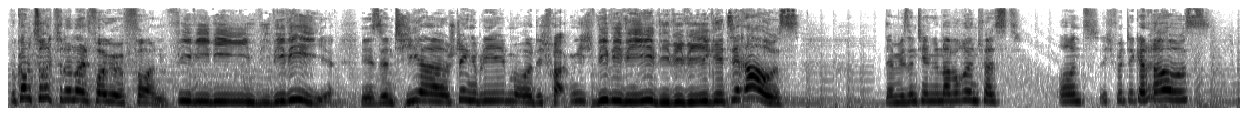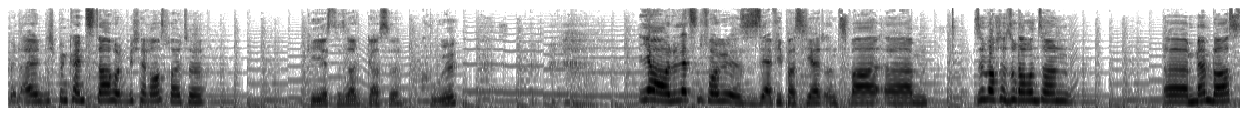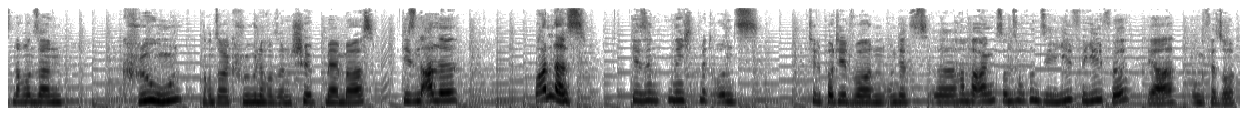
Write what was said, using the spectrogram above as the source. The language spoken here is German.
Willkommen zurück zu einer neuen Folge von Wie, wie, wie, wie, wie, wie. Wir sind hier stehen geblieben und ich frage mich, wie, wie, wie, wie, wie, wie geht's hier raus? Denn wir sind hier in dem Labyrinthfest und ich würde hier gerne raus. Ich bin ein, ich bin kein Star, holt mich heraus, Leute. Okay, hier ist eine Sandgasse. Cool. Ja, und in der letzten Folge ist sehr viel passiert und zwar ähm, sind wir auf der Suche nach unseren äh, Members, nach unseren Crew, nach unserer Crew, nach unseren Ship-Members. Die sind alle woanders. Die sind nicht mit uns teleportiert worden. Und jetzt äh, haben wir Angst und suchen sie Hilfe, Hilfe. Ja, ungefähr so.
